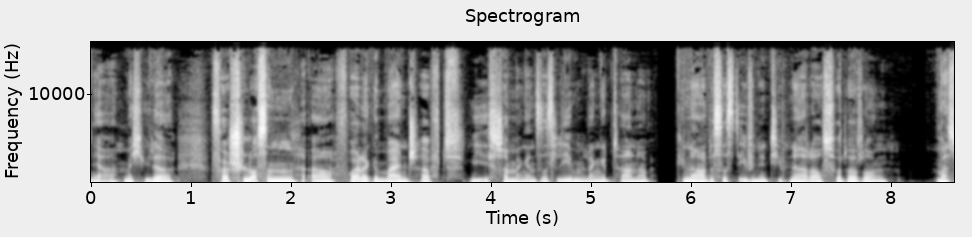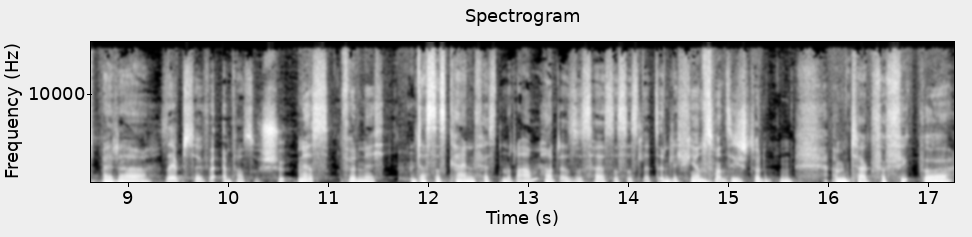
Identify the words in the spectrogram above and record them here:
ja, mich wieder verschlossen äh, vor der Gemeinschaft, wie ich es schon mein ganzes Leben lang getan habe. Genau, das ist definitiv eine Herausforderung. Was bei der Selbsthilfe einfach so schön ist, finde ich, dass es keinen festen Rahmen hat. Also das heißt, es ist letztendlich 24 Stunden am Tag verfügbar.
